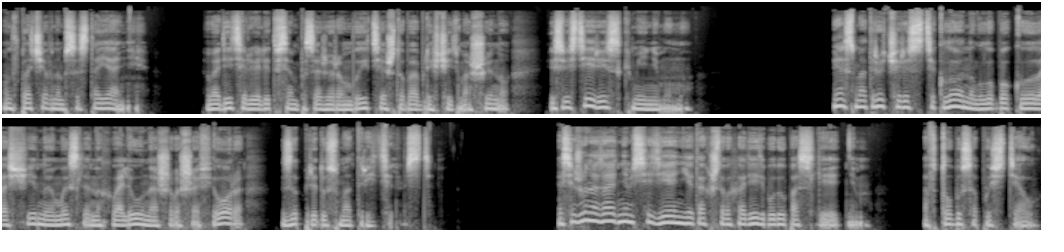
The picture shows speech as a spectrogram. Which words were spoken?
Он в плачевном состоянии. Водитель велит всем пассажирам выйти, чтобы облегчить машину и свести риск к минимуму. Я смотрю через стекло на глубокую лощину и мысленно хвалю нашего шофера за предусмотрительность. Я сижу на заднем сиденье, так что выходить буду последним. Автобус опустел.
